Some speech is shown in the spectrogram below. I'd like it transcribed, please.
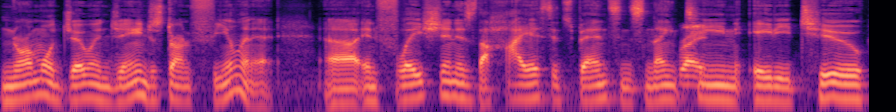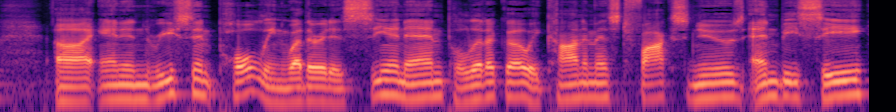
normal Joe and Jane just aren't feeling it. Uh, inflation is the highest it's been since 1982. Right. Uh, and in recent polling, whether it is CNN, Politico, Economist, Fox News, NBC,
